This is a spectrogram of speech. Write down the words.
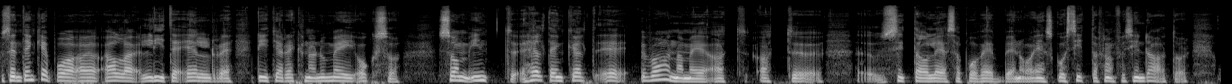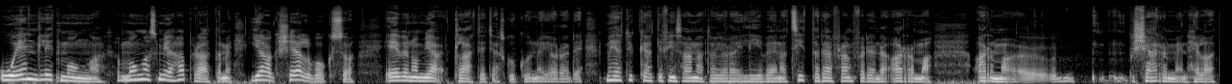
sen tänker jag på äh, alla lite äldre, dit jag räknar nu mig också, som inte helt enkelt är vana med att, att uh, sitta och läsa på webben och ens gå och sitta framför sin dator. Oändligt många, många som jag har pratat med, jag själv också, även om jag, klart att jag skulle kunna göra det, men jag tycker att det finns annat att göra i livet än att sitta där framför den där arma, arma uh, skärmen hela tiden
